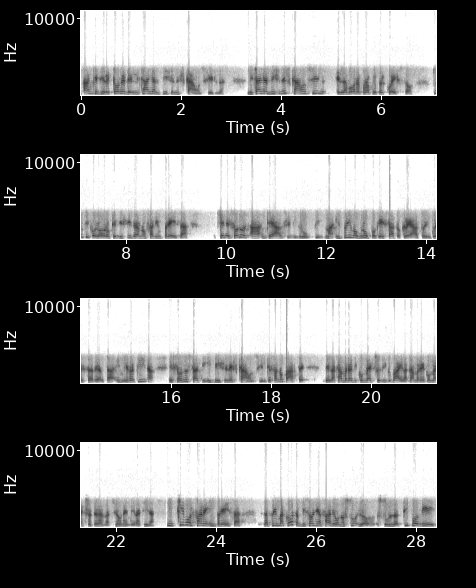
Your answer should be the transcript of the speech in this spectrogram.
anche direttore dell'Italian Business Council. L'Italian Business Council lavora proprio per questo, tutti coloro che desiderano fare impresa, ce ne sono anche altri di gruppi, ma il primo gruppo che è stato creato in questa realtà emiratina sono stati i Business Council, che fanno parte della Camera di Commercio di Dubai, la Camera di Commercio della Nazione Emiratina. Chi vuol fare impresa la prima cosa bisogna fare uno studio sul tipo di,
